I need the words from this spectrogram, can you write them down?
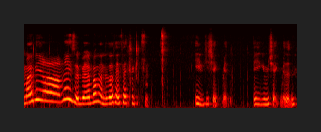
Maria. Neyse be bana ne zaten sen çocuksun. İlgi çekmedin. İlgimi çekmedin.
